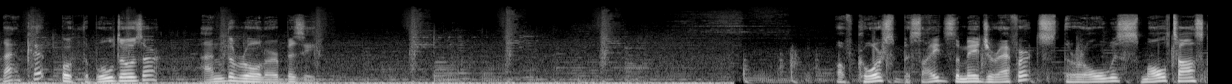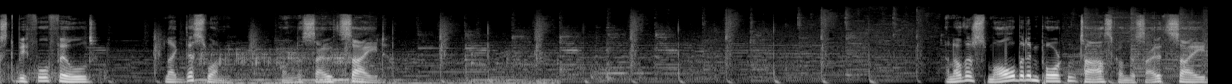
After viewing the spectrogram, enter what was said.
That kept both the bulldozer and the roller busy. Of course, besides the major efforts, there are always small tasks to be fulfilled, like this one on the south side. Another small but important task on the south side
